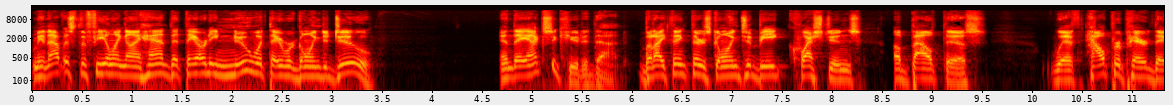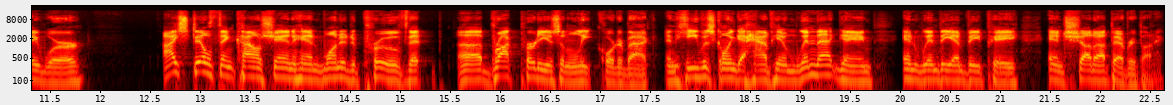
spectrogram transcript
I mean, that was the feeling I had that they already knew what they were going to do. And they executed that. But I think there's going to be questions about this with how prepared they were. I still think Kyle Shanahan wanted to prove that uh, Brock Purdy is an elite quarterback, and he was going to have him win that game and win the MVP and shut up everybody.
